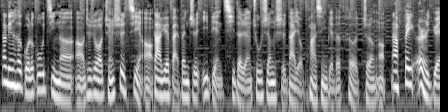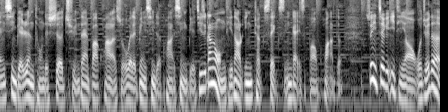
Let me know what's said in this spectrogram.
那联合国的估计呢，啊，就是说全世界啊，大约百分之一点七的人出生时带有跨性别的特。征哦，那非二元性别认同的社群，但包括了所谓的变性者跨性别。其实刚刚我们提到的 intersex，应该也是包括的。所以这个议题哦，我觉得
